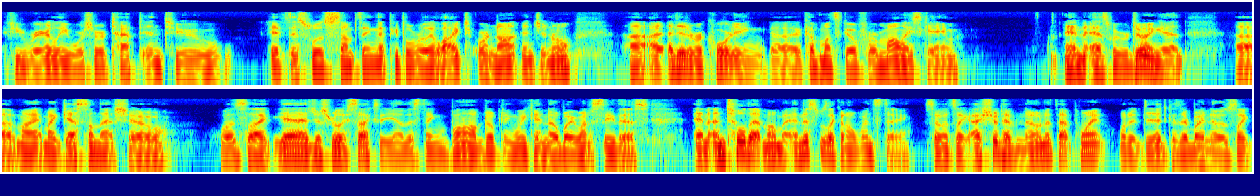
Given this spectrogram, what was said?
If you rarely were sort of tapped into if this was something that people really liked or not in general. Uh, I, I, did a recording uh, a couple months ago for Molly's game, and as we were doing it, uh, my my guest on that show was like, "Yeah, it just really sucks that you know this thing bombed opening weekend. Nobody went to see this." And until that moment, and this was like on a Wednesday, so it's like I should have known at that point what it did because everybody knows like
